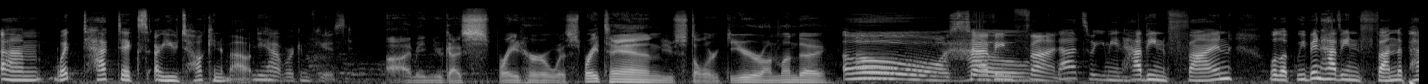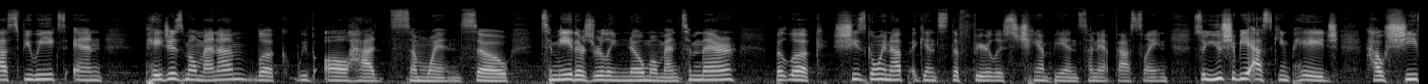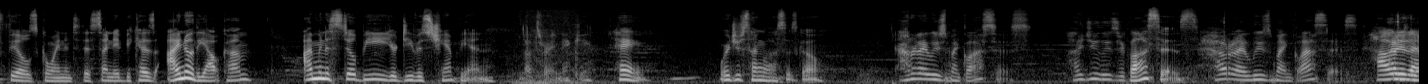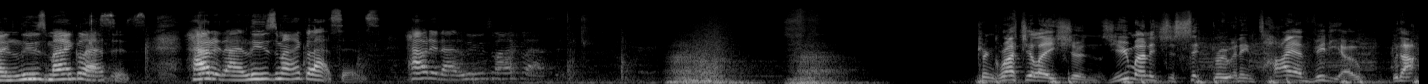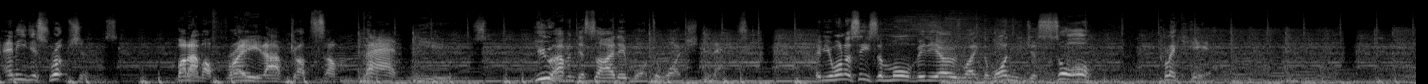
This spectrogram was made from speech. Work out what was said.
Um, what tactics are you talking about? Yeah, we're confused. I mean, you guys sprayed her with spray tan. You stole her gear on Monday. Oh, having So fun. That's what you mean, having fun. Well, look, we've been having fun the past few weeks, and Paige's momentum. Look, we've all had some wins, so to me, there's really no momentum there. But look, she's going up against the fearless champion Sunday Fastlane. So you should be asking Paige how she feels going into this Sunday because I know the outcome. I'm going to still be your Divas champion. That's right, Nikki. Hey, where'd your sunglasses go? How did I lose my glasses? How did you lose your glasses? How did I lose my glasses? How did I lose my glasses? How did I lose my glasses? How did I lose my glasses? Congratulations, you managed to sit through an entire video without any disruptions. But I'm afraid I've got some bad news. You haven't decided what to watch next. If you want to see some more videos like the one you just saw, click here.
